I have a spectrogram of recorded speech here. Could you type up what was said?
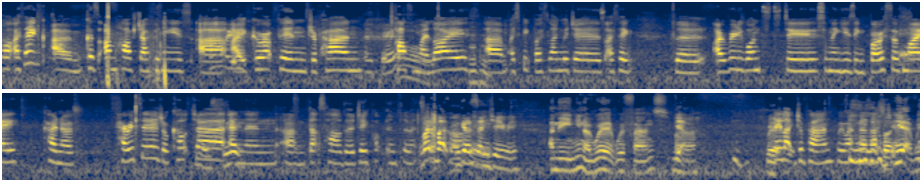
Well, I think because I'm half Japanese, uh, Oh, yeah. I grew up in Japan Okay. half of my life. Um, I speak both languages. I think the I really wanted to do something using both of my kind of heritage or culture, and then um, that's how the J-pop influence. What came about from. And Jamie? I mean, you know, we're, we're fans. Yeah. uh, They we're- like Japan. We went there last But year. yeah, we,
